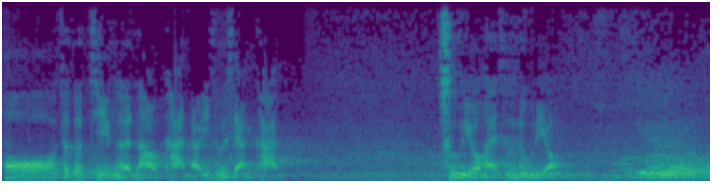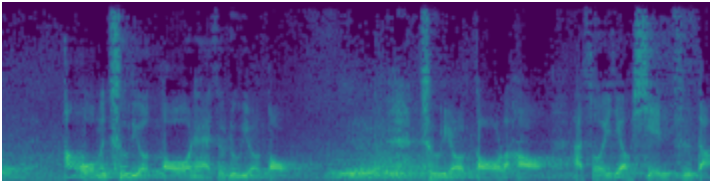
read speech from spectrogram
哦，这个景很好看啊，一直想看。出流还是入流？啊，我们出流多呢，还是入流多？出流多了哈，啊，所以要先知道。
